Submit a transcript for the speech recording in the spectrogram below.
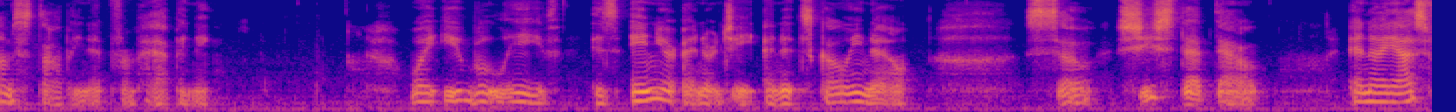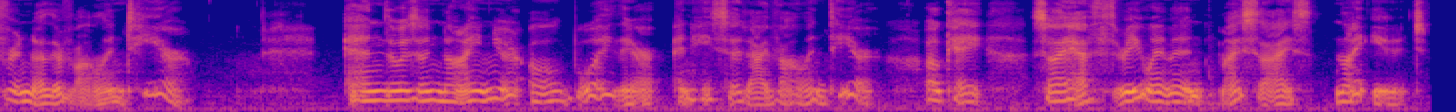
I'm stopping it from happening. What you believe is in your energy and it's going out. So she stepped out and I asked for another volunteer. And there was a nine year old boy there, and he said, I volunteer. Okay, so I have three women my size, not huge,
